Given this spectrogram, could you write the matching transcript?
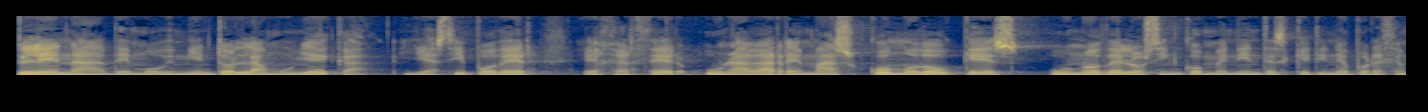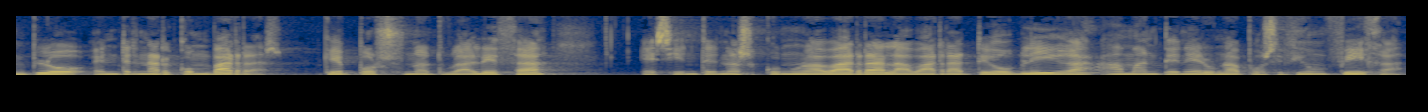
plena de movimiento en la muñeca y así poder ejercer un agarre más cómodo, que es uno de los inconvenientes que tiene, por ejemplo, entrenar con barras, que por su naturaleza eh, si entrenas con una barra, la barra te obliga a mantener una posición fija.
